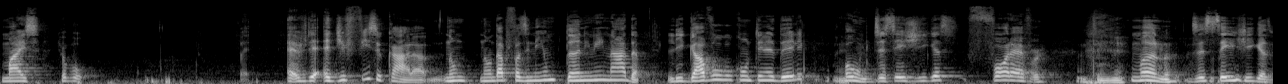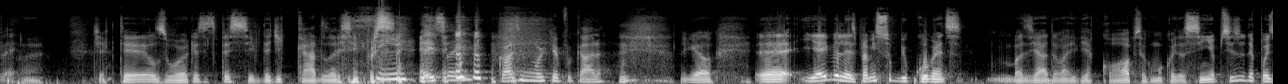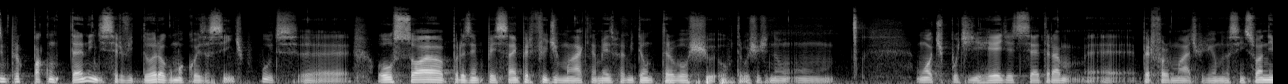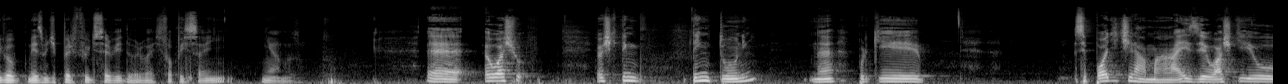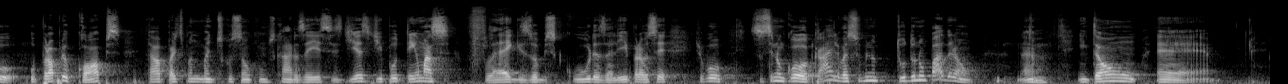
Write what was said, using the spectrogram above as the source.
Mas, tipo, é, é difícil, cara. Não, não dá pra fazer nenhum tuning nem nada. Ligava o container dele, bom, 16 gigas forever. Entendi. Mano, 16 gigas, velho. É. Tinha que ter os workers específicos, dedicados ali 100%. Sim. É isso aí, quase um worker pro cara. Legal. É, e aí, beleza, para mim subir o Kubernetes baseado vai, via COPS, alguma coisa assim, eu preciso depois me preocupar com tuning de servidor, alguma coisa assim, tipo, putz, é, ou só, por exemplo, pensar em perfil de máquina mesmo, para mim ter um troubleshoot, um troubleshoot não, um, um output de rede, etc., é, performático, digamos assim, só a nível mesmo de perfil de servidor, vai, se for pensar em, em Amazon. É, eu acho, eu acho que tem, tem tuning, né? Porque você pode tirar mais. Eu acho que o, o próprio COPS tava participando de uma discussão com os caras aí esses dias. Tipo, tem umas flags obscuras ali para você. Tipo, se você não colocar, ele vai subindo tudo no padrão, né? Então, é,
